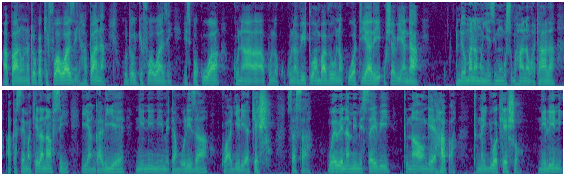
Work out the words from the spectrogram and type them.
Hapana. Unatoka kifua wazi? Hapana. Hutoki kifua wazi. Isipokuwa kuna, kuna, kuna vitu ambavyo unakuwa tayari ushaviandaa ndio maana mwenyezi mungu subhanahu wataala akasema kila nafsi iangalie ni nini imetanguliza kwa ajili ya kesho. Sasa wewe na mimi sasa hivi tunaongea hapa tunaijua kesho ni lini?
